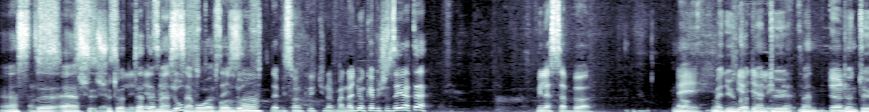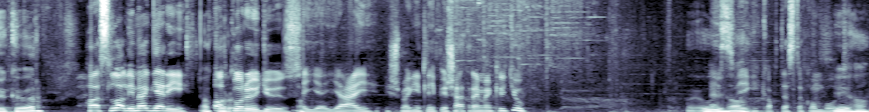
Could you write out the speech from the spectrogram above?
Ezt ez, ö, elsütötte, de messze luft, volt hozzá. Luft, de viszont Krityunak már nagyon kevés az élete. Mi lesz ebből? Na, Ej, megyünk a döntő, men, Döntő. döntőkör. Ha ezt Lali megnyeri, akkor, Akkor- ő győz. Ajjajjaj, és megint lépés hátrányban Krityu. Ez Újha, végigkapta ezt a kombót. újha.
